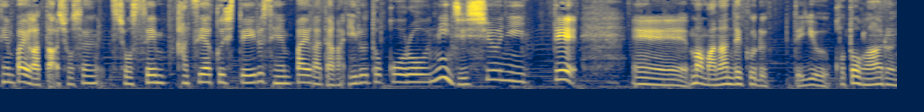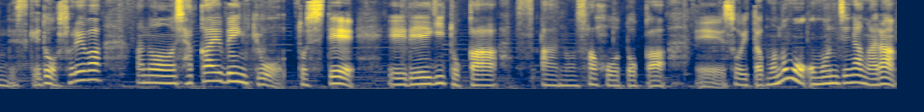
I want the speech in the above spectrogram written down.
先輩方所詮所詮活躍している先輩方がいるところに実習に行って、えー、まあ、学んでくるっていうことがあるんですけどそれはあの社会勉強として、えー、礼儀とかあの作法とか、えー、そういったものも重んじながら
